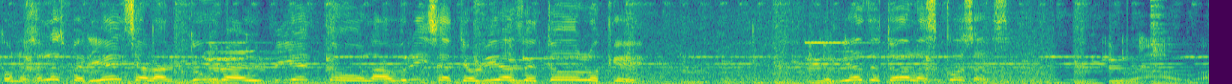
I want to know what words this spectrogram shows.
conocer la experiencia, la altura, el viento, la brisa, te olvidas de todo lo que... Te olvidas de todas las cosas. Wow, wow.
